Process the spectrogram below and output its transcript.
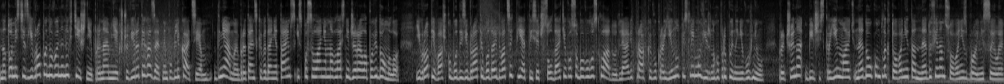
Натомість із Європи новини невтішні, принаймні, якщо вірити газетним публікаціям. Днями британське видання «Таймс» із посиланням на власні джерела повідомило, Європі важко буде зібрати бодай 25 тисяч солдатів особового складу для відправки в Україну після ймовірного припинення вогню. Причина – більшість країн мають недоукомплектовані та недофінансовані збройні сили.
